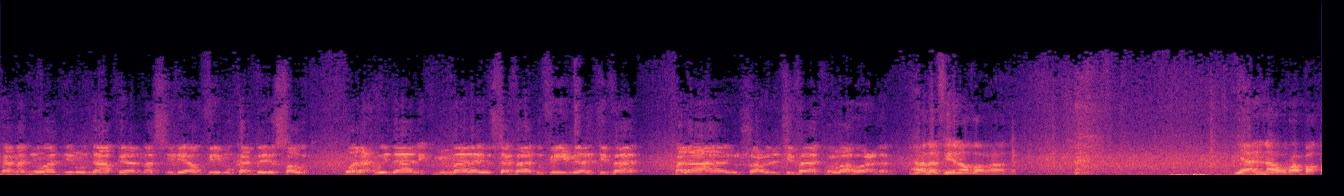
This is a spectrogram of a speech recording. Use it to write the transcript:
كمن يؤذن داخل المسجد أو في مكبر الصوت ونحو ذلك مما لا يستفاد فيه من الالتفات فلا يشرع الالتفات والله أعلم. هذا في نظر هذا. لأنه ربط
